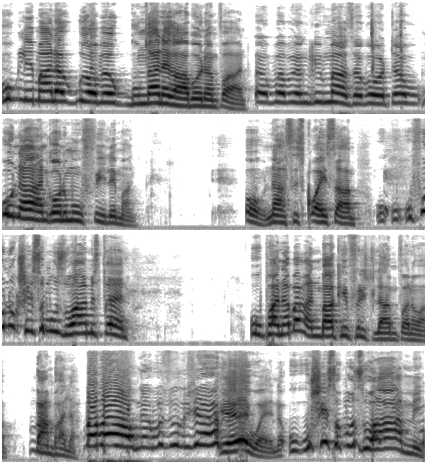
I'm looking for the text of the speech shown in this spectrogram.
Ukulimala kuyobe kuncane kabi wena mfana. awu, baba uyangilimaza kodwa. awu. Kunani kona uma ufile man? Oh, nasi isiqwayi sami. U- u- Ufuna ukushisa umuzi wami sicela. Upha nabangani bakhe ifridge la mfana wami. Bamba la. Baba ungeke usungishaya. Hey wena, u- ushisa umuzi wami.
